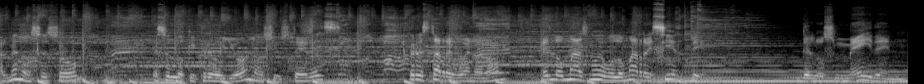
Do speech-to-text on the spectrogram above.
Al menos eso, eso es lo que creo yo, no sé ustedes. Pero está re bueno, ¿no? Es lo más nuevo, lo más reciente de los Maiden.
